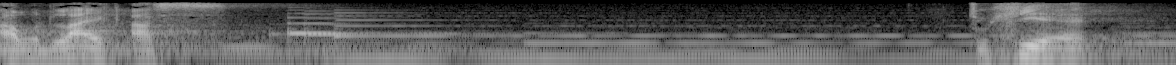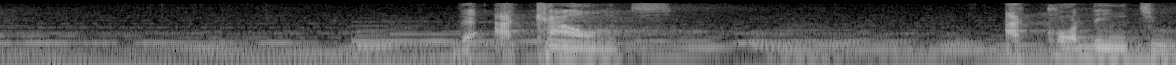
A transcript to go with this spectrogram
I would like us to hear the account according to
